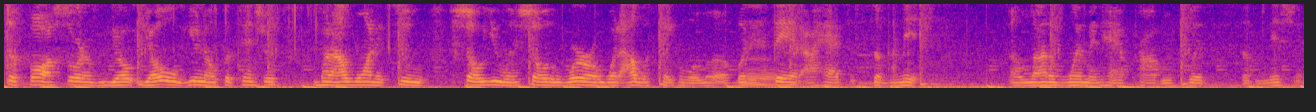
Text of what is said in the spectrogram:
to fall short of your your you know potential, but I wanted to show you and show the world what I was capable of. But Mm. instead, I had to submit. a lot of women have problems with submission.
